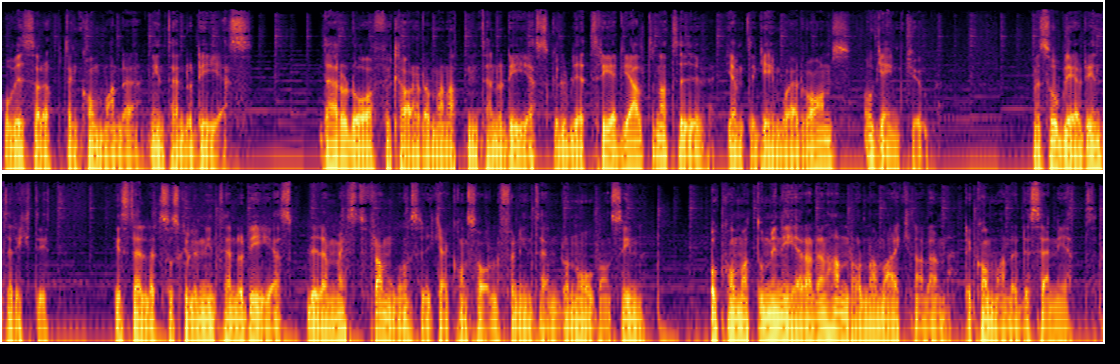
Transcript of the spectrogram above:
och visar upp den kommande Nintendo DS. Där och då förklarade man att Nintendo DS skulle bli ett tredje alternativ jämte Game Boy Advance och GameCube. Men så blev det inte riktigt. Istället så skulle Nintendo DS bli den mest framgångsrika konsol för Nintendo någonsin och kom att dominera den handhållna marknaden det kommande decenniet.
